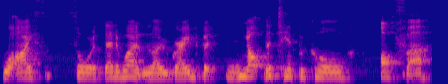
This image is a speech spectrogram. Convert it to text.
what I saw they weren't low grades, but not the typical offer.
